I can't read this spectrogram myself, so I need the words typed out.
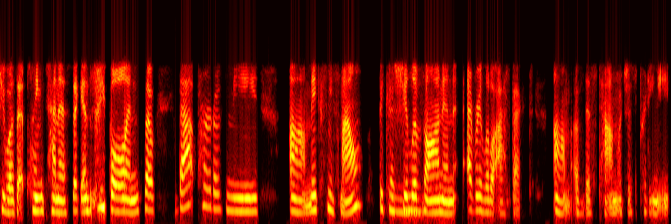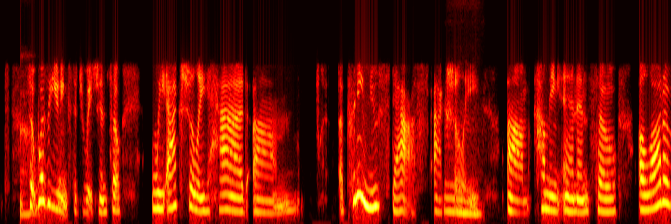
she was at playing tennis against people. And so that part of me um, makes me smile because mm-hmm. she lives on in every little aspect um, of this town which is pretty neat. So it was a unique situation. So we actually had um, a pretty new staff actually mm. um, coming in, and so a lot of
